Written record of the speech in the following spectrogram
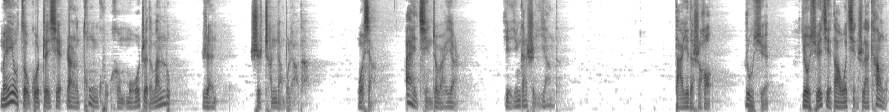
没有走过这些让人痛苦和磨折的弯路，人是成长不了的。我想，爱情这玩意儿也应该是一样的。大一的时候入学，有学姐到我寝室来看我，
